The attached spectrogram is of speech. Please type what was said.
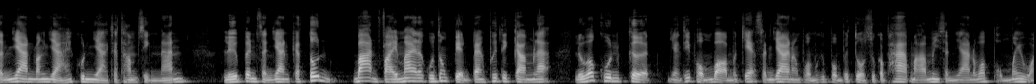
สัญญาณบางอย่างให้คุณอยากจะทำสิ่งนั้น หรือเป็นสัญญาณกระตุ้นบ้านไฟไหม้แล้วคุณต้องเปลี่ยนแปลงพฤติกรรมแล้ว หรือว่าคุณเกิดอย่างที่ผมบอกเมื่อกี้สัญญาณของผมคือผมไปตรวจสุขภาพมามีสัญญาณว่าผมไม่ไหว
